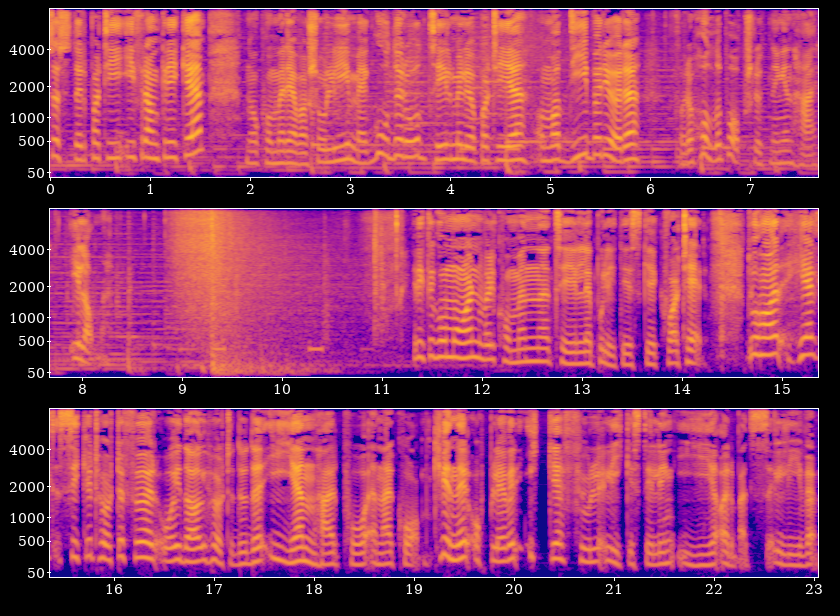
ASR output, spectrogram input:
søsterparti i Frankrike. Nå kommer Eva Joly med gode råd til Miljøpartiet om hva de bør gjøre for å holde på oppslutningen her i landet. Riktig god morgen, velkommen til Politisk kvarter. Du har helt sikkert hørt det før, og i dag hørte du det igjen her på NRK. Kvinner opplever ikke full likestilling i arbeidslivet.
